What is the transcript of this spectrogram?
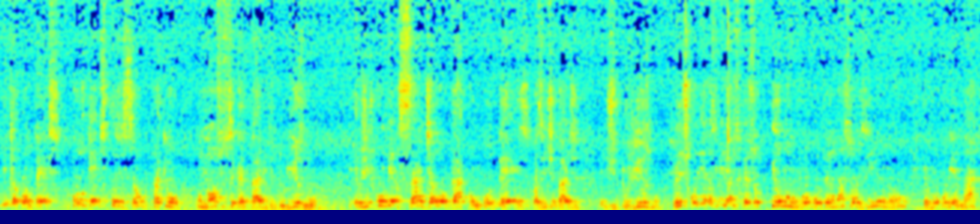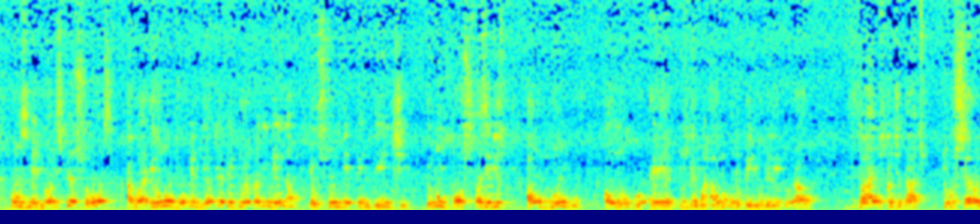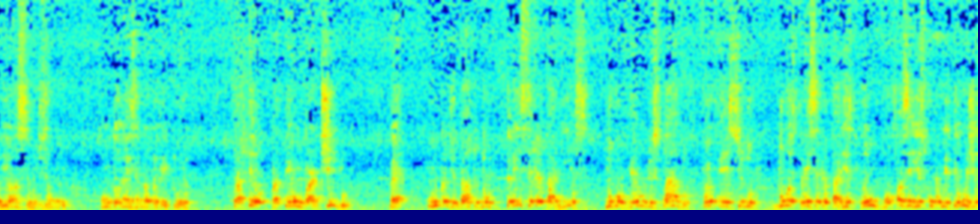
E o que acontece? Coloquei à disposição para que o, o nosso secretário de turismo a gente conversar, dialogar com o CODES, com as entidades de turismo, a gente escolher as melhores pessoas. Eu não vou governar sozinho, não. Eu vou governar com as melhores pessoas. Agora, eu não vou vender a prefeitura para ninguém, não. Eu sou independente. Eu não posso fazer isso. Ao longo, ao longo, é, dos demais, ao longo do período eleitoral, vários candidatos trouxeram aliança. Eu vou dizer um, um, exemplo na prefeitura. Para ter, ter um partido, né, um candidato deu três secretarias no governo do Estado foi oferecido duas, três secretarias. Eu não vou fazer isso, comprometer uma gestão.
